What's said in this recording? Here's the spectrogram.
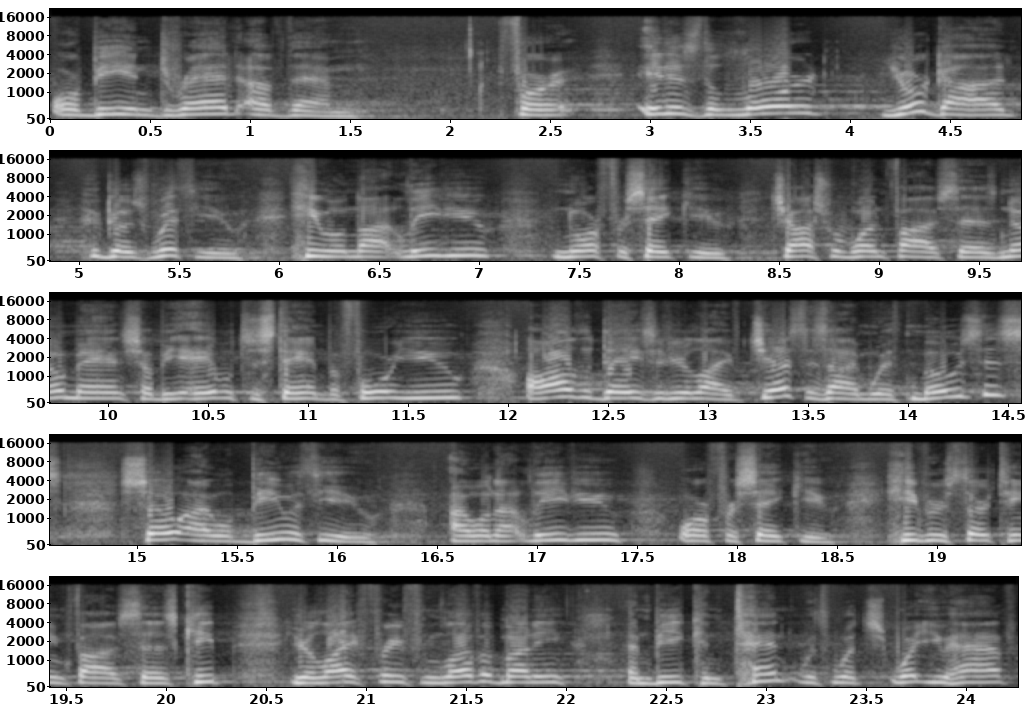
or be in dread of them. For it is the Lord your God who goes with you. He will not leave you nor forsake you. Joshua 1 5 says, No man shall be able to stand before you all the days of your life. Just as I'm with Moses, so I will be with you. I will not leave you or forsake you. Hebrews 13 5 says, Keep your life free from love of money and be content with what you have.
